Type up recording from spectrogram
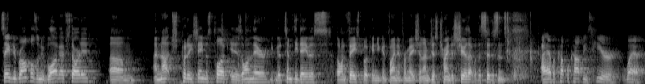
Save New Braunfels, a new blog I've started. Um, I'm not putting a shameless plug. It is on there. You can go to Timothy Davis on Facebook and you can find information. I'm just trying to share that with the citizens. I have a couple copies here left.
